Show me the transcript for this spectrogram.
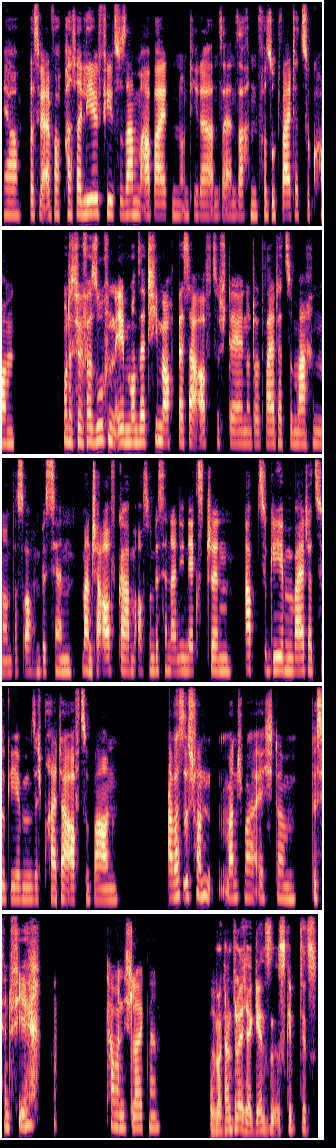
ja, dass wir einfach parallel viel zusammenarbeiten und jeder an seinen Sachen versucht weiterzukommen. Und dass wir versuchen, eben unser Team auch besser aufzustellen und dort weiterzumachen und das auch ein bisschen, manche Aufgaben auch so ein bisschen an die Next Gen abzugeben, weiterzugeben, sich breiter aufzubauen. Aber es ist schon manchmal echt ein ähm, bisschen viel. kann man nicht leugnen. Also man kann vielleicht ergänzen, es gibt jetzt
